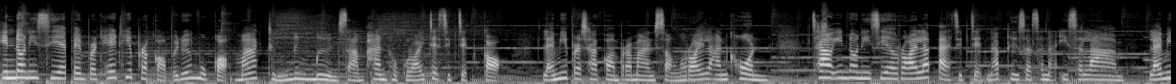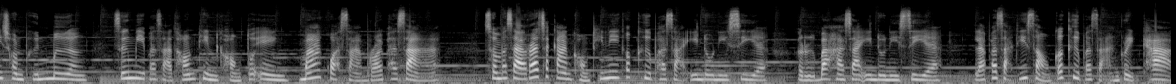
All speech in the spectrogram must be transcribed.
อินโดนีเซียเป็นประเทศที่ประกอบไปด้วยหมู่เกาะมากถึง 13,677 เกาะ และมีประชากรประมาณ 200 ล้านคน ชาวอินโดนีเซียร้อยละ87 นับถือศาสนาอิสลาม และมีชนพื้นเมือง ซึ่งมีภาษาท้องถิ่นของตัวเองมากกว่า 300 ภาษา ส่วนภาษาราชการของที่นี่ก็คือภาษาอินโดนีเซีย หรือบาฮาซาอินโดนีเซีย และภาษาที่ 2 ก็คือภาษาอังกฤษค่ะ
